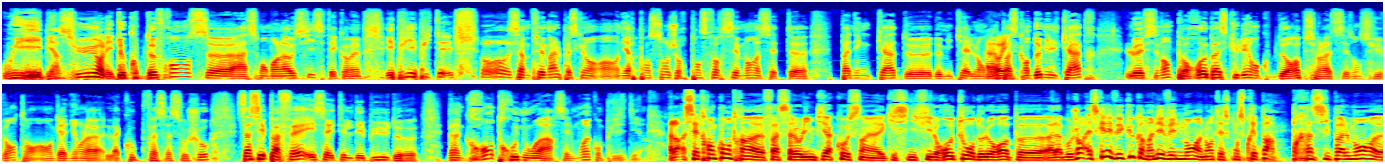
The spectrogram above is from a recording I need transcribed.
Oui, bien sûr, les deux coupes de France euh, à ce moment-là aussi, c'était quand même. Et puis, et puis, oh, ça me fait mal parce qu'en en y repensant, je repense forcément à cette euh, Panenka de, de Michael Lambert Ah oui. parce qu'en 2004, le FC Nantes peut rebasculer en Coupe d'Europe sur la saison suivante en, en gagnant la, la coupe face à Sochaux. Ça s'est pas fait et ça a été le début d'un grand trou noir, c'est le moins qu'on puisse dire. Alors, cette rencontre hein, face à l'Olympiakos, hein, qui signifie le retour de l'Europe euh, à la Beaujoire, est-ce qu'elle est vécue comme un événement à Nantes? Est-ce qu'on se prépare Ouais. principalement, euh,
